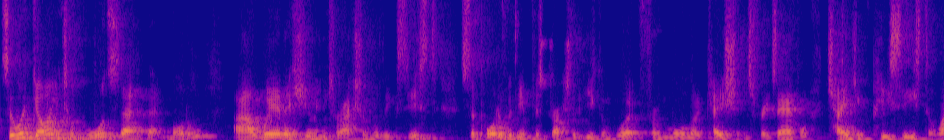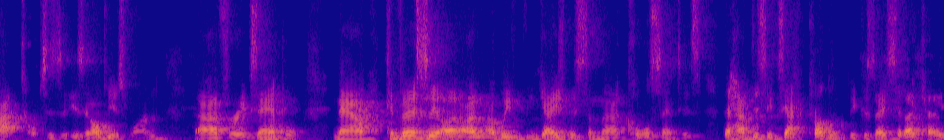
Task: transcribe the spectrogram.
so we're going towards that that model uh, where the human interaction will exist, supported with infrastructure that you can work from more locations. For example, changing PCs to laptops is, is an obvious one uh, for example. Now, conversely, I, I, we've engaged with some uh, call centers that have this exact problem because they said, okay,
